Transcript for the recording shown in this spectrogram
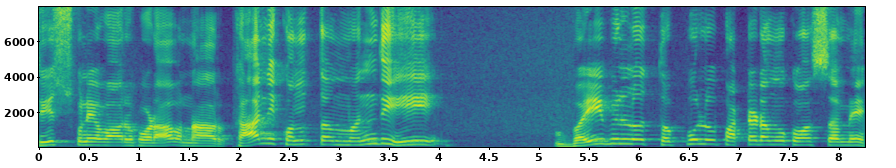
తీసుకునేవారు కూడా ఉన్నారు. కానీ కొంతమంది బైబిల్లో తప్పులు పట్టడము కోసమే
